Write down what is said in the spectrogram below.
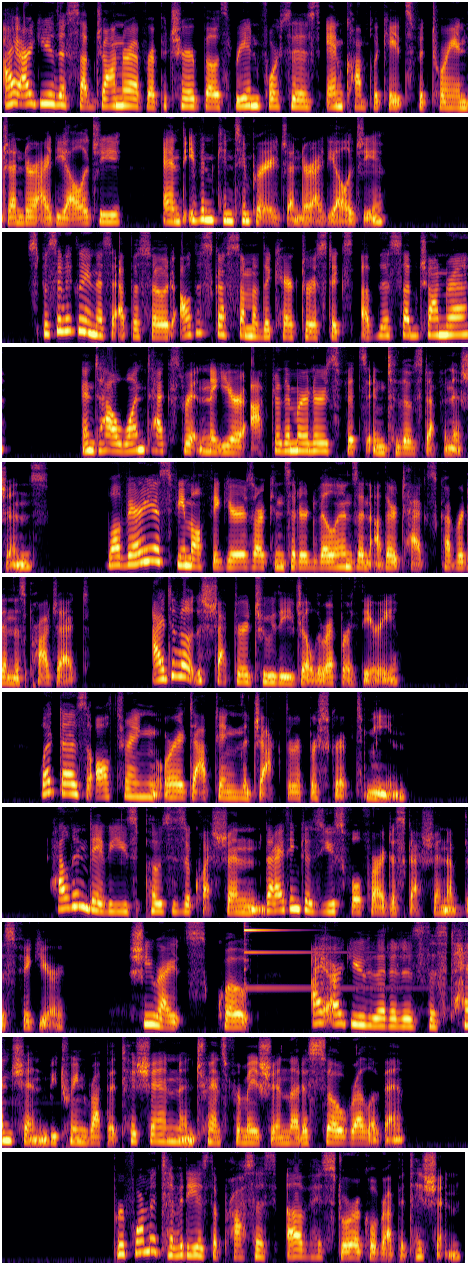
I argue the subgenre of Ripperture both reinforces and complicates Victorian gender ideology and even contemporary gender ideology. Specifically, in this episode, I'll discuss some of the characteristics of this subgenre and how one text written a year after the murders fits into those definitions. While various female figures are considered villains in other texts covered in this project, I devote this chapter to the Jill the Ripper theory. What does altering or adapting the Jack the Ripper script mean? Helen Davies poses a question that I think is useful for our discussion of this figure. She writes, quote, I argue that it is this tension between repetition and transformation that is so relevant. Performativity is the process of historical repetition.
